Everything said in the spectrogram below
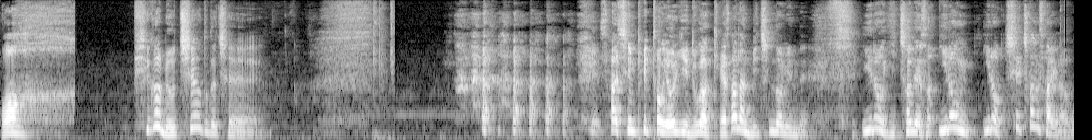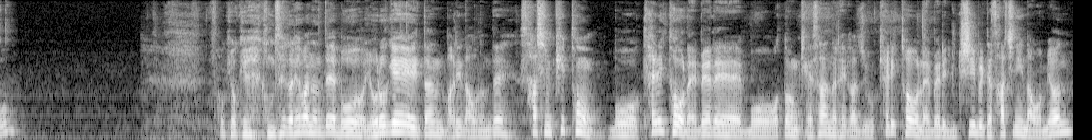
와. 피가 몇이야 도대체? 사신 피통 여기 누가 계산한 미친놈인데 1억 2천에서 1억 1억 7천 사이라고? 오케이 오케이. 검색을 해봤는데 뭐 여러 개 일단 말이 나오는데 사신 피통 뭐 캐릭터 레벨에 뭐 어떤 계산을 해가지고 캐릭터 레벨이 60일 때 사신이 나오면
